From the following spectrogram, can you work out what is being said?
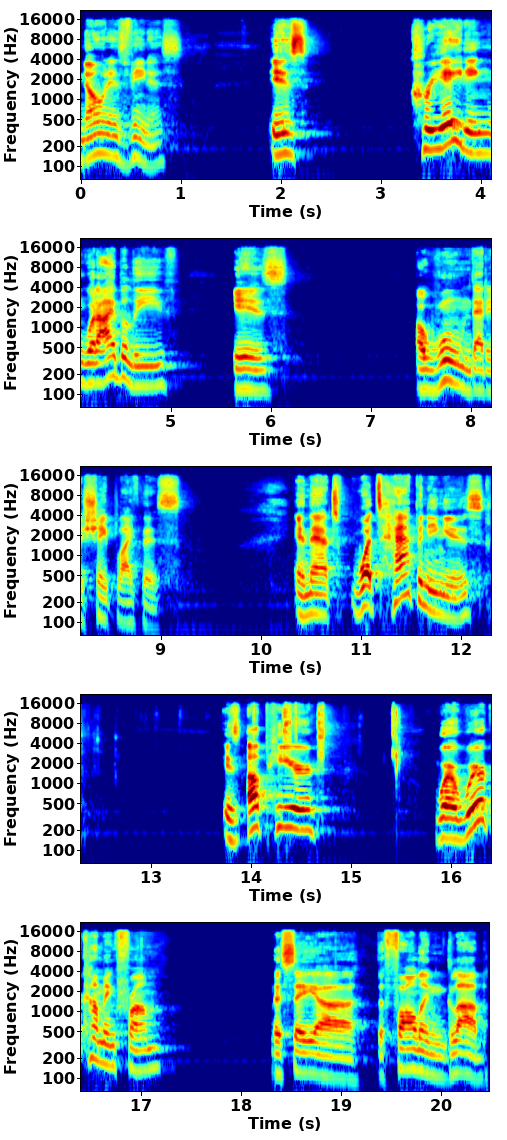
known as Venus, is creating what I believe is a womb that is shaped like this. And that what's happening is, is up here where we're coming from, let's say uh, the fallen glob,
